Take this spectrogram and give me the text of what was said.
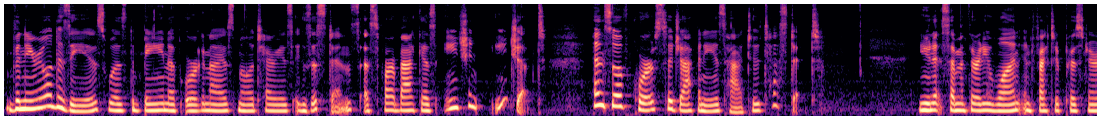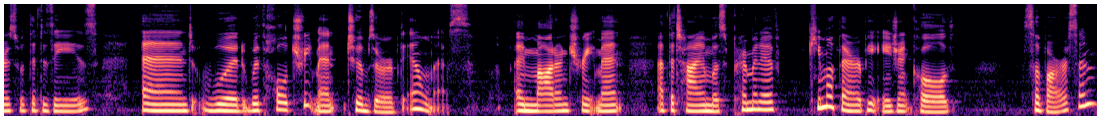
Venereal disease was the bane of organized military's existence as far back as ancient Egypt, and so, of course, the Japanese had to test it. Unit 731 infected prisoners with the disease and would withhold treatment to observe the illness. A modern treatment at the time was primitive chemotherapy agent called Salvarsan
